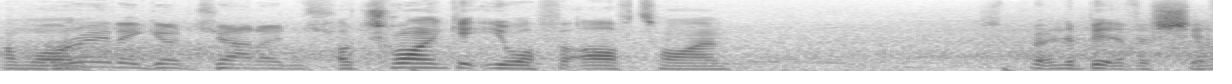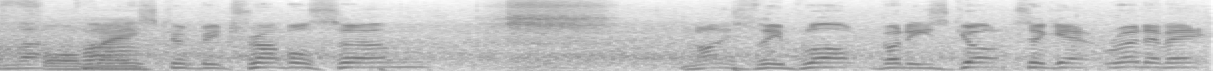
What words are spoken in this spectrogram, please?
Come on. Really good challenge. I'll try and get you off at half time. Just putting a bit of a shift for me. could be troublesome. Nicely blocked, but he's got to get rid of it.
